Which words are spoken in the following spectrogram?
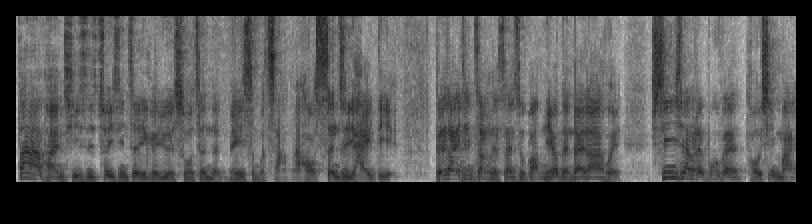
大盘其实最近这一个月说真的没什么涨，然后甚至于还跌，可是它已经涨了三十八，你要等待拉回。新向的部分，投信买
